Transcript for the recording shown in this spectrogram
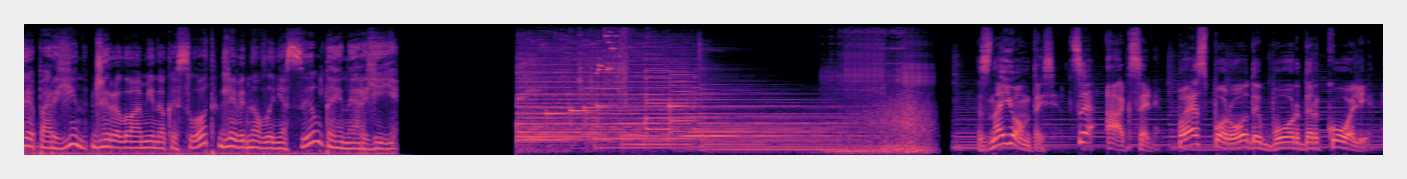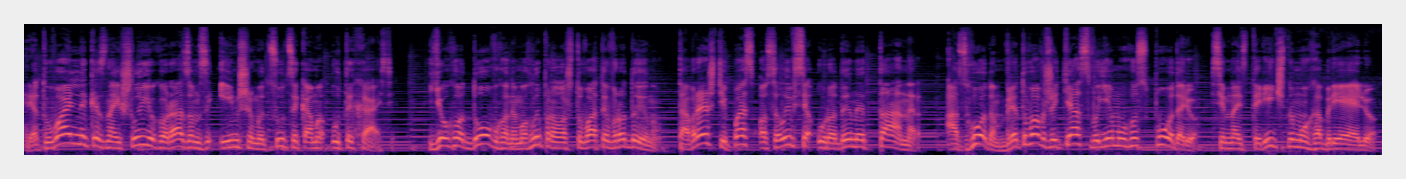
Гепаргін джерело амінокислот для відновлення сил та енергії. Знайомтесь, це Аксель, пес породи бордер колі. Рятувальники знайшли його разом з іншими цуциками у Техасі. Його довго не могли прилаштувати в родину. Та врешті пес оселився у родини Таннер, а згодом врятував життя своєму господарю, 17-річному Габріелю.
